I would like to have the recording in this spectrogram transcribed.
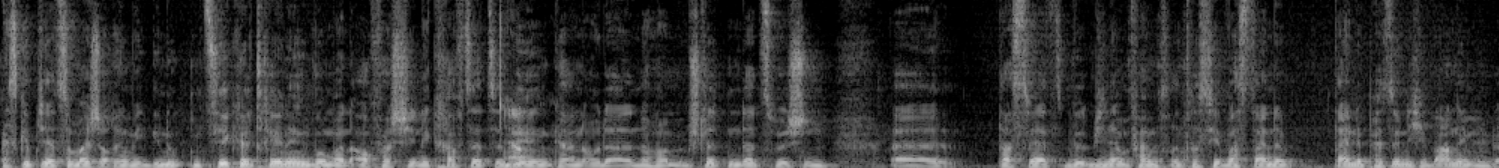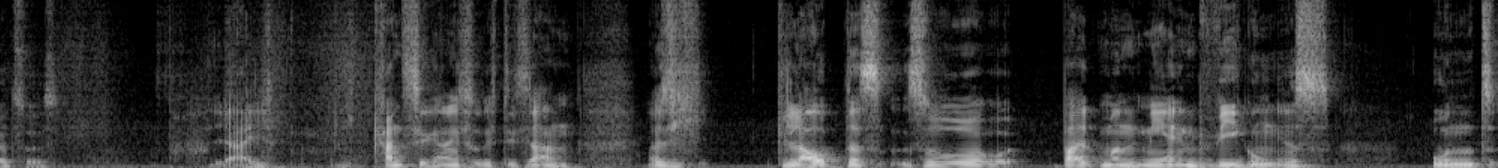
es gibt ja zum Beispiel auch irgendwie genug ein Zirkeltraining, wo man auch verschiedene Kraftsätze ja. wählen kann oder nochmal mit dem Schlitten dazwischen. Äh, das jetzt, würde mich einfach interessieren, was deine, deine persönliche Wahrnehmung dazu ist. Ja, ich, ich kann es dir gar nicht so richtig sagen. Also ich glaube, dass sobald man mehr in Bewegung ist, und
